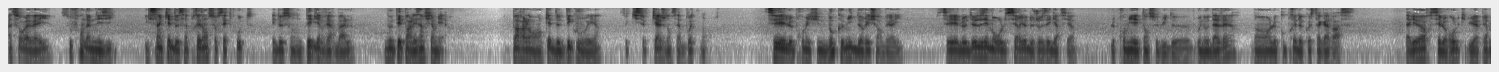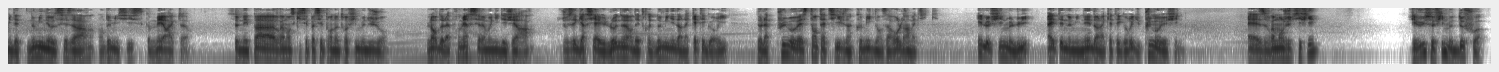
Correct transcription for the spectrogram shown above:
À son réveil, souffrant d'amnésie, il s'inquiète de sa présence sur cette route et de son délire verbal, noté par les infirmières. part alors en quête de découvrir ce qui se cache dans sa boîte noire. C'est le premier film non comique de Richard Berry. C'est le deuxième rôle sérieux de José Garcia, le premier étant celui de Bruno Daver dans Le couperet de Costa Gavras. D'ailleurs, c'est le rôle qui lui a permis d'être nominé au César en 2006 comme meilleur acteur. Ce n'est pas vraiment ce qui s'est passé pour notre film du jour. Lors de la première cérémonie des Gérards, José Garcia a eu l'honneur d'être nominé dans la catégorie de la plus mauvaise tentative d'un comique dans un rôle dramatique. Et le film, lui, a été nominé dans la catégorie du plus mauvais film. Est-ce vraiment justifié? J'ai vu ce film deux fois.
